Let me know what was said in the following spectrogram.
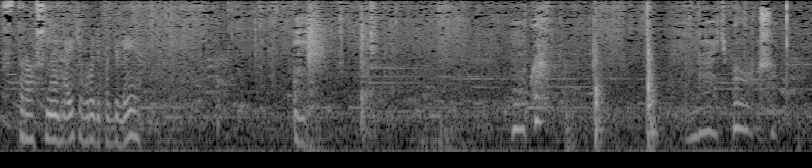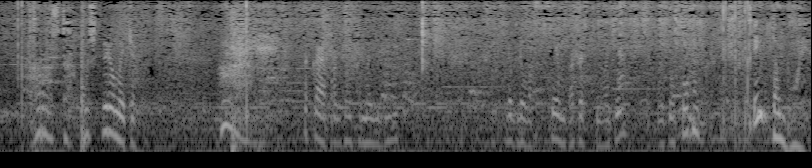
страшные. А эти вроде побелее. Ну-ка. Да, эти получше. Гораздо. Значит, берем эти. Такая прогулка моей дни. Люблю вас всем божественного дня. И домой.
